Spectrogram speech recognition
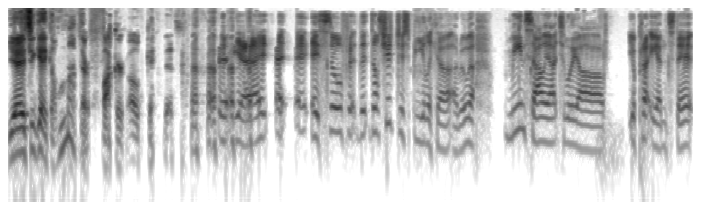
Yes, you get. Go, motherfucker. Okay, that's Uh, yeah, it, it, it, it's so. Fr- there should just be like a, a rule. Me and Sally actually are you're pretty in step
